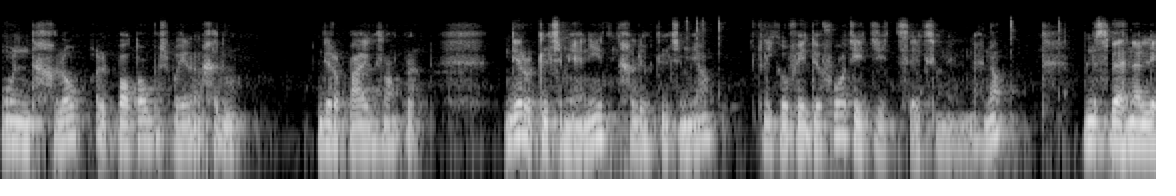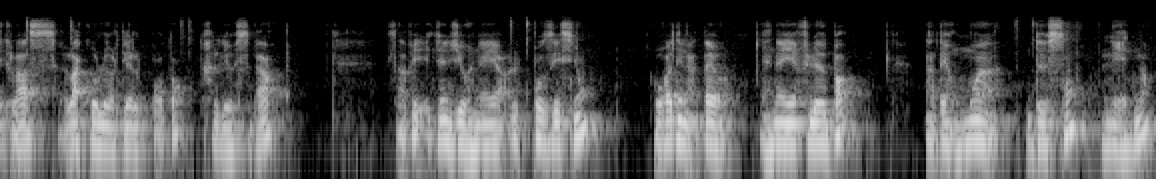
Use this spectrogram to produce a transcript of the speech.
وندخلو ال poteau باش بغينا نخدمو. نديرو par exemple نديرو تلتمية نيت نخليو تلتمية. كليكو فيه deux fois تيجي تسيليكسيوني لنا هنا. بالنسبة هنا les classes la couleur ديال ال poteau نخليوه سبعة. صافي تنجيو هنايا ال position. وغادي نعطيوه هنايا في لو با نعطيوه موان دوسون اللي عندنا.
